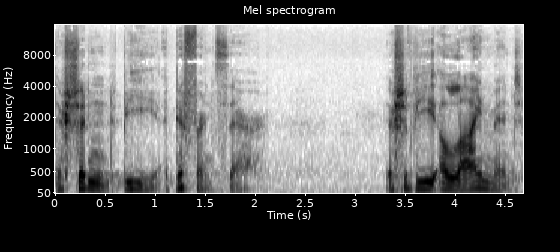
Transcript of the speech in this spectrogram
there shouldn't be a difference there. There should be alignment.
